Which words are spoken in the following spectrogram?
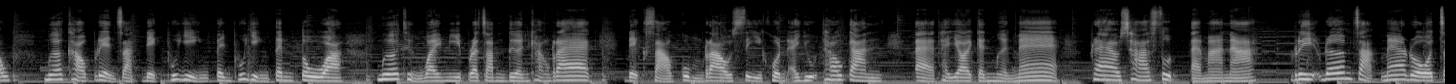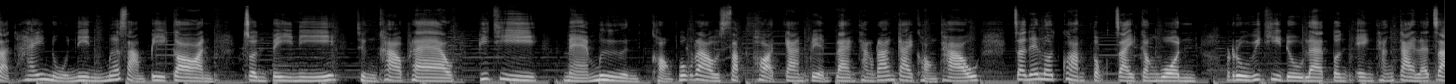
ว เมื่อเขาเปลี่ยนจากเด็กผู้หญิงเป็นผู้หญิงเต็มตัว เมื่อถึงวัยมีประจำเดือนครั้งแรก เด็กสาวกลุ่มเราสี่คนอายุเท่ากัน แต่ทยอยกันเหมือนแม่ แพรวช้าสุดแต่มานะ ริเริ่มจากแม่โรจัดให้หนูนินเมื่อ 3 ปีก่อน จนปีนี้ถึงข่าวแพรว พิธีแหมหมื่นของพวกเราซัพพอร์ตการเปลี่ยนแปลงทางร่างกายของเขา จะได้ลดความตกใจกังวล รู้วิธีดูแลตนเองทั้งกายและใจ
